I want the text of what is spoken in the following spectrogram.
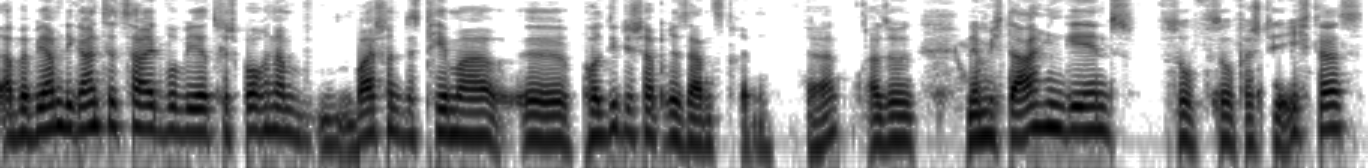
aber wir haben die ganze Zeit, wo wir jetzt gesprochen haben, war schon das Thema äh, politischer Brisanz drin. Ja? Also nämlich dahingehend, so, so verstehe ich das,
